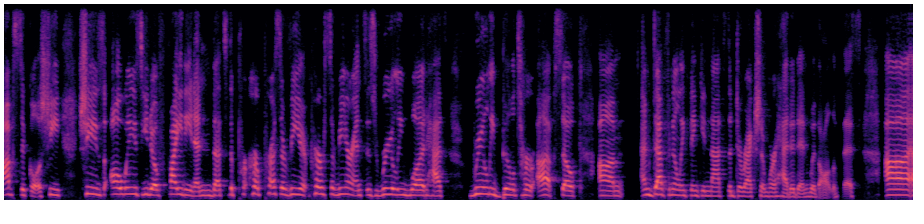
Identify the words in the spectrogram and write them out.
obstacle. She, she's always, you know, fighting and that's the, her perseverance perseverance is really what has really built her up. So, um, I'm definitely thinking that's the direction we're headed in with all of this. Uh,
